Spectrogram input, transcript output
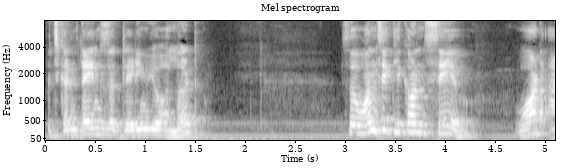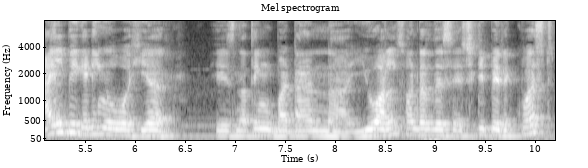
which contains the TradingView alert. So once I click on save, what I'll be getting over here is nothing but an uh, URL. So under this HTTP request,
